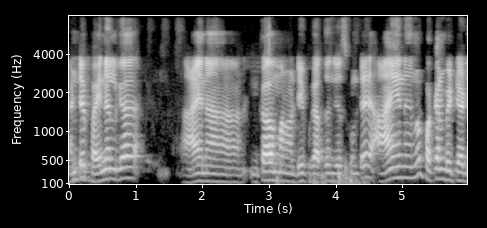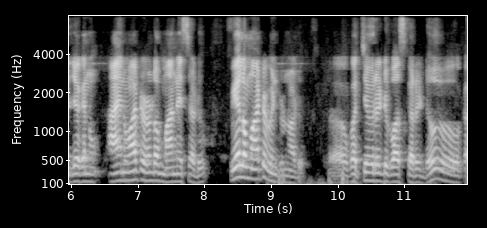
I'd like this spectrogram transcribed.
అంటే ఫైనల్గా ఆయన ఇంకా మనం డీప్గా అర్థం చేసుకుంటే ఆయనను పక్కన పెట్టాడు జగను. ఆయన మాట వినడం మానేశాడు. వీళ్ళ మాట వింటున్నాడు. ఒక చెవిరెడ్డి భాస్కర్ రెడ్డి ఒక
